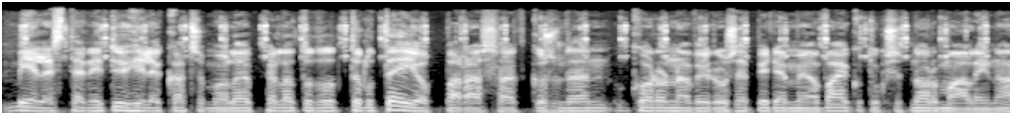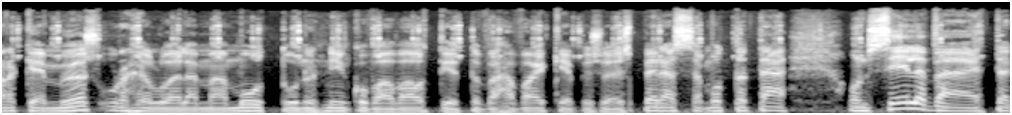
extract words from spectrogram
Mielestäni tyhjille katsomoille pelatut ottelut ei ole paras ratkaisu. Tämän koronavirusepidemian vaikutukset normaaliin arkeen myös urheiluelämään muuttuu nyt niin kovaa vauhtia, että on vähän vaikea pysyä edes perässä. Mutta tämä on selvää, että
